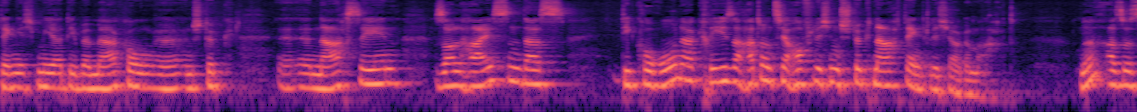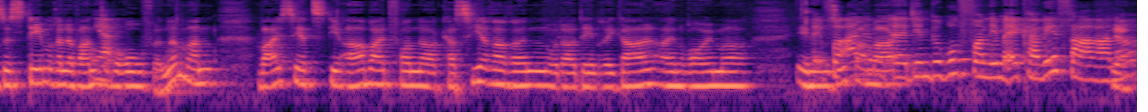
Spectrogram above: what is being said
denke ich mir, die Bemerkung äh, ein Stück äh, nachsehen. Soll heißen, dass die Corona-Krise hat uns ja hoffentlich ein Stück nachdenklicher gemacht. Ne? Also systemrelevante ja. Berufe. Ne? Man weiß jetzt die Arbeit von einer Kassiererin oder den Regaleinräumer im Vor Supermarkt. Vor allem äh, den Beruf von dem Lkw-Fahrer. Ne? Ja.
